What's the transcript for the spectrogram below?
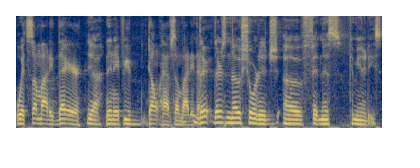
with somebody there Yeah. than if you don't have somebody there. There, there's no shortage of fitness communities.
